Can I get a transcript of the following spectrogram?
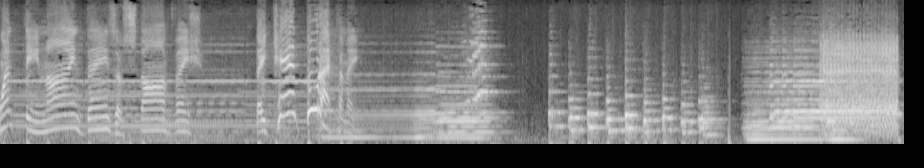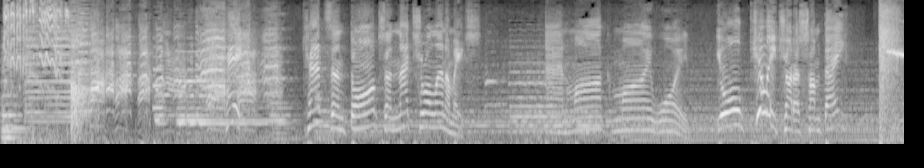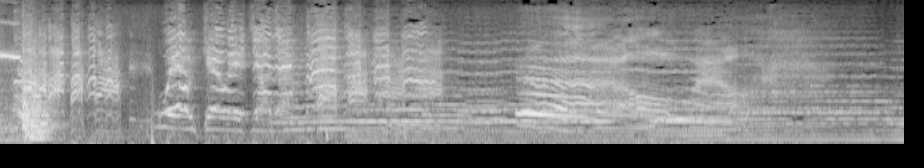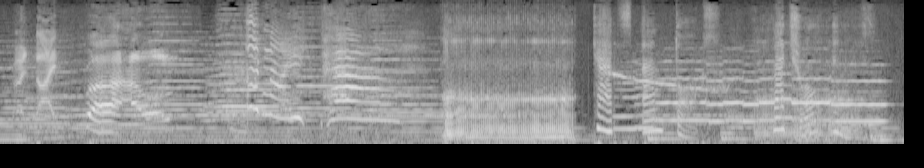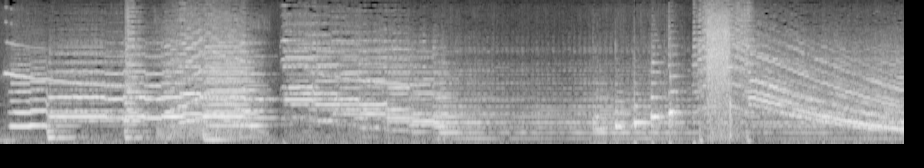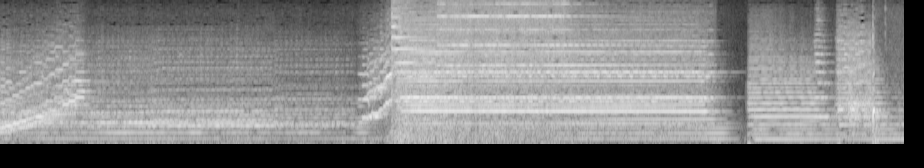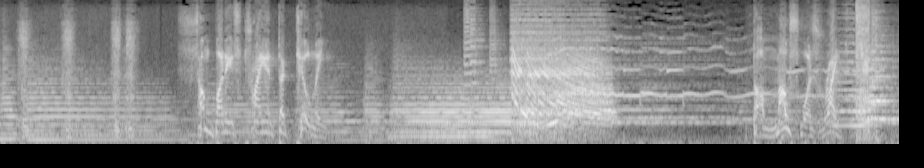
29 days of starvation. They can't do that to me. hey, cats and dogs are natural enemies. And mark my word, you'll kill each other someday. Kill each other. oh, well. Good night, pal. Good night, pal. Cats and dogs. Natural enemies. Somebody's trying to kill me. The mouse was right.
